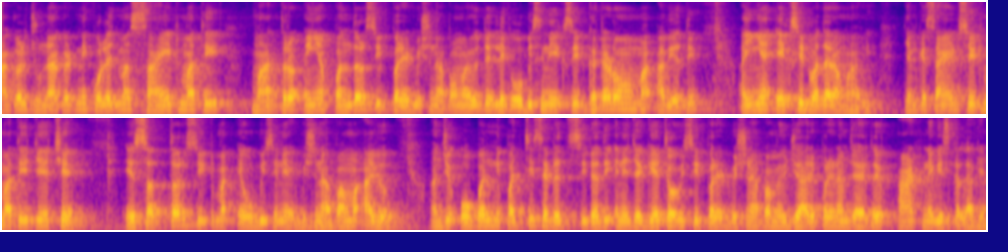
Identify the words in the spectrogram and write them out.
આગળ જૂનાગઢની કોલેજમાં સાહીઠમાંથી માત્ર અહીંયા પંદર સીટ પર એડમિશન આપવામાં આવ્યું હતું, એટલે કે ઓબીસીની એક સીટ ઘટાડવામાં આવી હતી, અહીંયા એક સીટ વધારવામાં આવી. જેમ કે સાઠ સીટમાંથી જે છે, એ સત્તર સીટમાં એ ઓબીસીને એડમિશન આપવામાં આવ્યું. અને જે ઓપનની પચીસ સીટ હતી, એની જગ્યાએ ચોવીસ સીટ પર એડમિશન આપવામાં આવ્યું, જ્યારે પરિણામ જાહેર થયું આઠ ને વીસ કલાકે.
